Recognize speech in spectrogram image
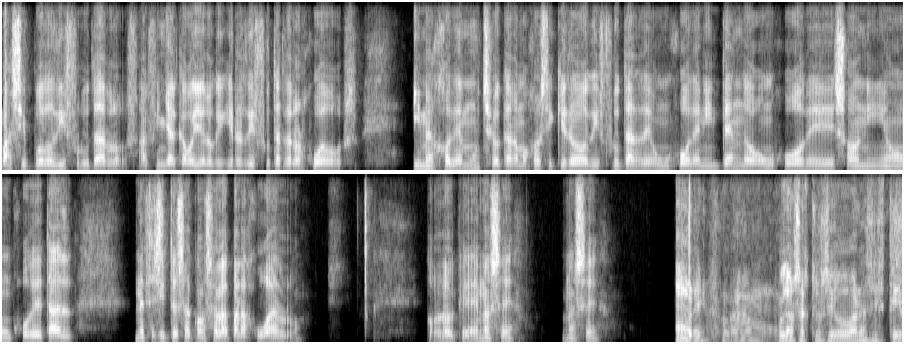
así puedo disfrutarlos. Al fin y al cabo yo lo que quiero es disfrutar de los juegos. Y me jode mucho que a lo mejor si quiero disfrutar de un juego de Nintendo o un juego de Sony o un juego de tal, necesito esa consola para jugarlo. Con lo que no sé, no sé. Hombre, los exclusivos van a existir.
